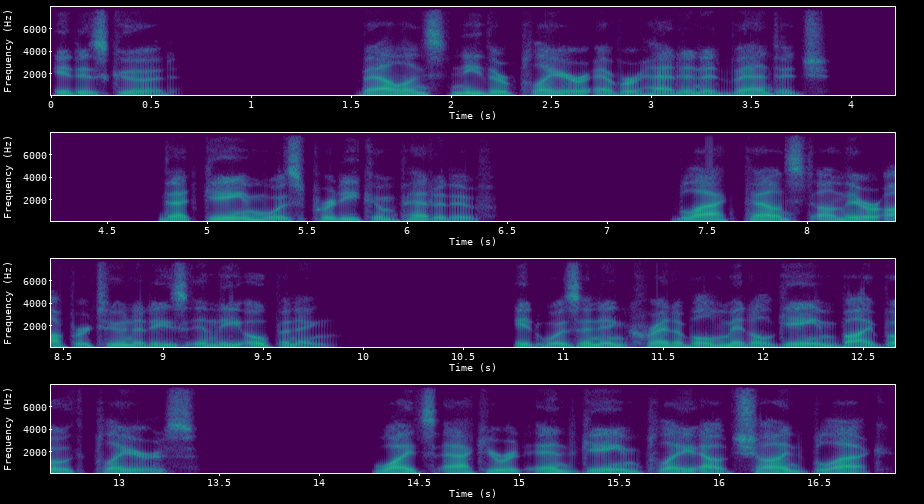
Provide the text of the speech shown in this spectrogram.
It is good. Balanced neither player ever had an advantage. That game was pretty competitive. Black pounced on their opportunities in the opening. It was an incredible middle game by both players. White's accurate endgame play outshined black.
